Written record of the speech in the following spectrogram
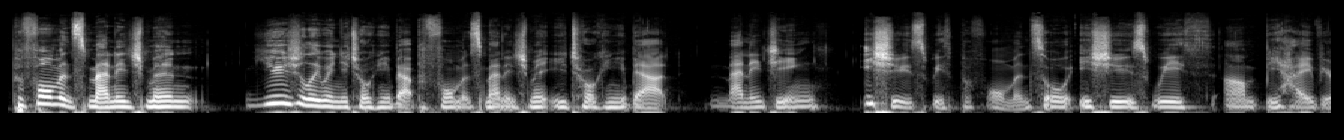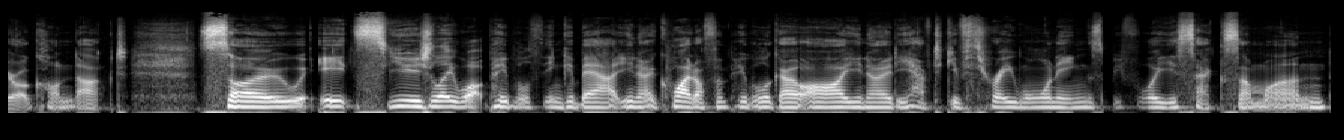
Performance management. Usually, when you're talking about performance management, you're talking about managing issues with performance or issues with um, behaviour or conduct. So it's usually what people think about. You know, quite often people will go, oh, you know, do you have to give three warnings before you sack someone?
